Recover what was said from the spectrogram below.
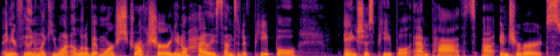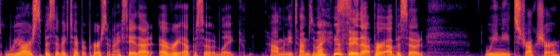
and you're feeling like you want a little bit more structure, you know, highly sensitive people, anxious people, empaths, uh, introverts. We are a specific type of person. I say that every episode. Like, how many times am I going to say that per episode? We need structure.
